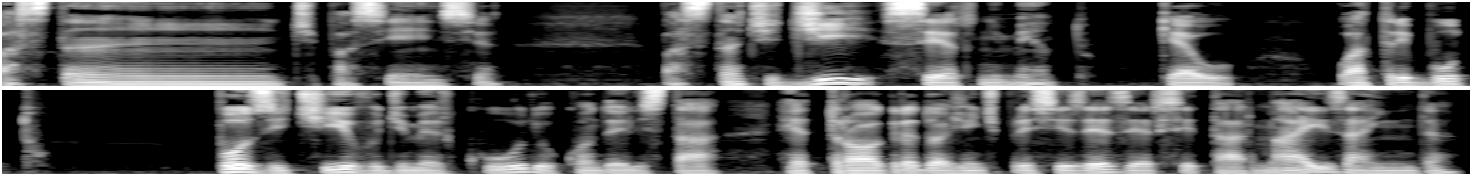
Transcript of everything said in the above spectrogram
bastante paciência, bastante discernimento, que é o, o atributo positivo de Mercúrio, quando ele está retrógrado, a gente precisa exercitar mais ainda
